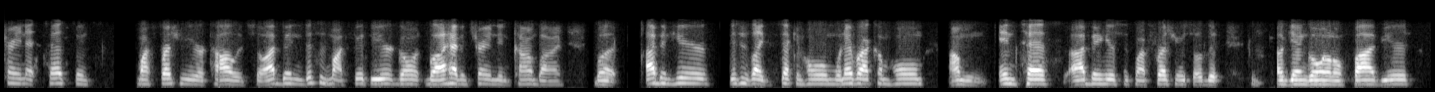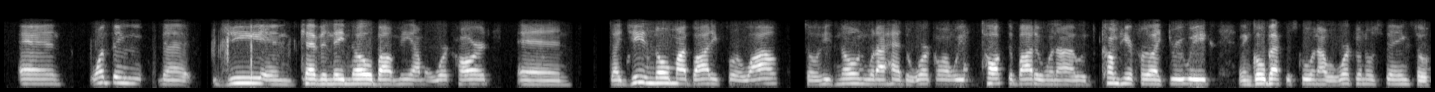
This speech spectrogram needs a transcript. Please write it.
training at Test since my freshman year of college. So I've been. This is my fifth year going. Well, I haven't trained in combine, but I've been here. This is like second home. Whenever I come home, I'm in Test. I've been here since my freshman year. So that, again, going on five years. And one thing that G and Kevin they know about me, I'm a work hard, and like G's known my body for a while. So he's known what I had to work on. We talked about it when I would come here for like three weeks and go back to school, and I would work on those things. So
